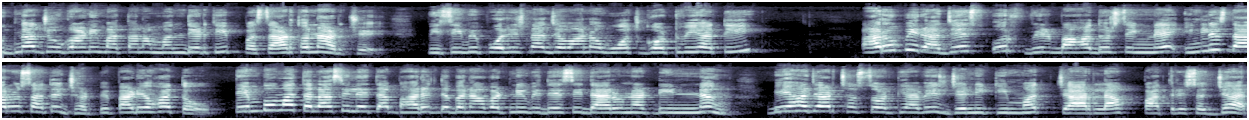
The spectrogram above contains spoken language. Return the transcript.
ઉધના જોગાણી માતાના મંદિરથી પસાર થનાર છે. પીસીબી પોલીસના જવાનો વોચ ગોઠવી હતી. આરોપી રાજેશ ઉર્ફ વીર બહાદુર સિંહને ઇંગ્લિશ દારૂ સાથે ઝડપી પાડ્યો હતો. ટેમ્પોમાં તલાશી લેતા ભારતીય બનાવટની વિદેશી દારૂના ટીન નંગ બે હજાર છસો અઠ્યાવીસ જેની કિંમત ચાર લાખ પાંત્રીસ હજાર,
